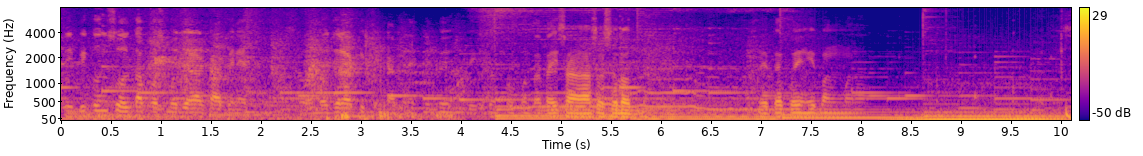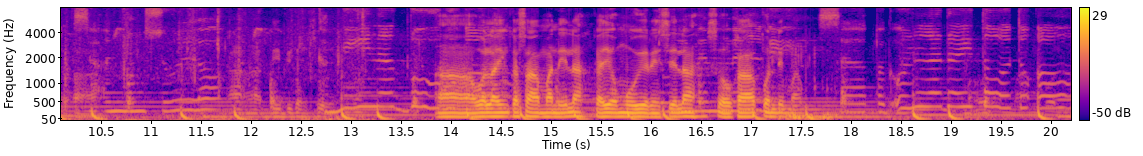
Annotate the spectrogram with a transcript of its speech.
TV console tapos modular cabinet. So, modular kitchen cabinet. Po yung hindi ko pupunta tayo sa susunod. So, ito po yung ibang mga Saan mang sulok ah, TV console. Ah, wala yung kasama nila, kaya umuwi rin sila. So, kahapon din ma'am. Sa pag-unlad ay totoo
